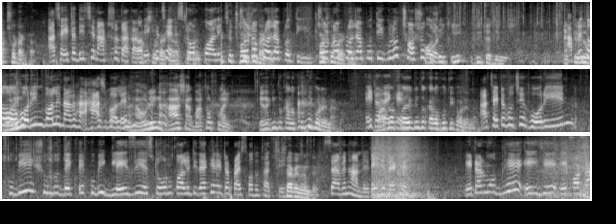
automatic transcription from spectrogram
আটশো টাকা। আচ্ছা এটা দিচ্ছেন আটশো টাকা। দেখেছেন স্টোন কোয়ালিটি আচ্ছা, 600 ছোট প্রজাপতি 600 ছোট। প্রজাপতিগুলো ছশো করে। কি? দুইটা জিনিস। আপনি তো হরিণ, বলেন আর হাঁস বলেন। হ্যাঁ, হরিণ হাঁস আর বাটারফ্লাই। এরা কিন্তু কারও ক্ষতি করে না। এটা দেখেন। কিন্তু কারও ক্ষতি করে না। আচ্ছা এটা হচ্ছে হরিণ। খুবই সুন্দর দেখতে খুবই গ্লেজি স্টোন কোয়ালিটি দেখেন। এটার প্রাইস কত থাকছে? সেভেন হান্ড্রেড সেভেন হান্ড্রেড এই যে দেখেন এটার মধ্যে এই যে এ কটা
